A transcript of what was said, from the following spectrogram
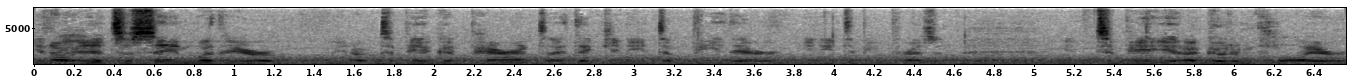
You know, and it's the same whether you're you know to be a good parent. I think you need to be there. You need to be present. To be a good employer,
